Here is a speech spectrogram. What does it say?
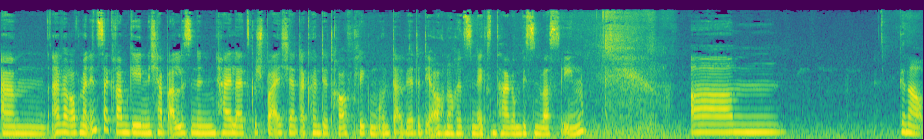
Ähm, einfach auf mein Instagram gehen. Ich habe alles in den Highlights gespeichert. Da könnt ihr draufklicken und da werdet ihr auch noch jetzt die nächsten Tage ein bisschen was sehen. Ähm, genau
